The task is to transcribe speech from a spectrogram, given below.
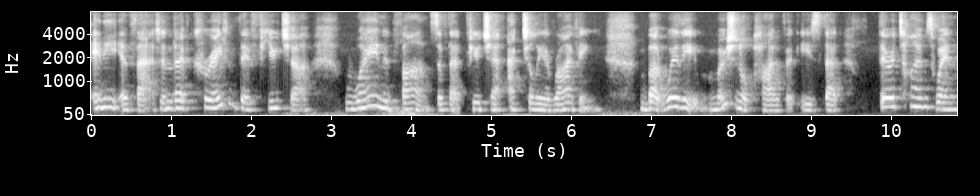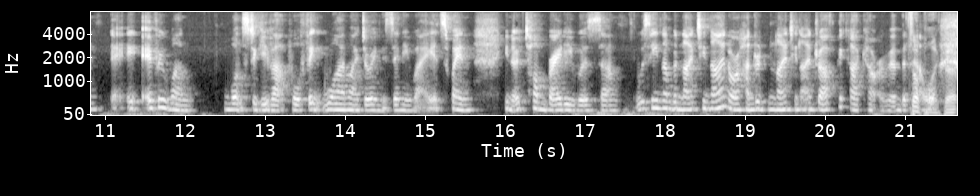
any of that. And they've created their future way in advance of that future actually arriving. But where the emotional part of it is that there are times when everyone wants to give up or think why am i doing this anyway it's when you know tom brady was um, was he number 99 or 199 draft pick i can't remember something now. like that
